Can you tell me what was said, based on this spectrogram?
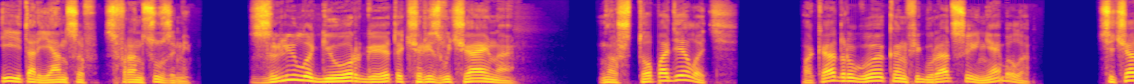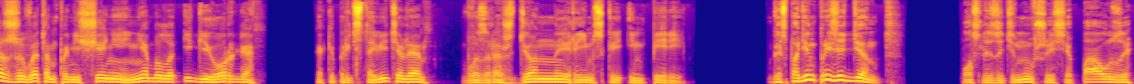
и итальянцев с французами. Злило Георга это чрезвычайно. Но что поделать? Пока другой конфигурации не было. Сейчас же в этом помещении не было и Георга, как и представителя возрожденной Римской империи. «Господин президент!» После затянувшейся паузы,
